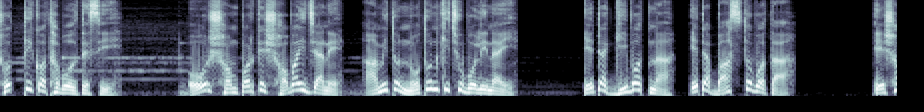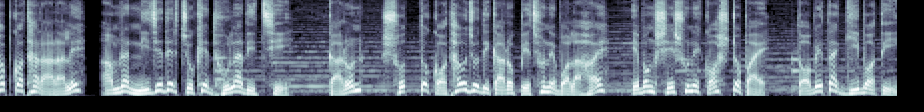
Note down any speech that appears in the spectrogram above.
সত্যি কথা বলতেছি। ওর সম্পর্কে সবাই জানে, আমি তো নতুন কিছু বলি নাই। এটা গিবত না, এটা বাস্তবতা। এসব কথার আড়ালে আমরা নিজেদের চোখে ধুলা দিচ্ছি, কারণ সত্য কথাও যদি কারও পেছনে বলা হয় এবং সে শুনে কষ্ট পায় তবে তা গিবতই।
